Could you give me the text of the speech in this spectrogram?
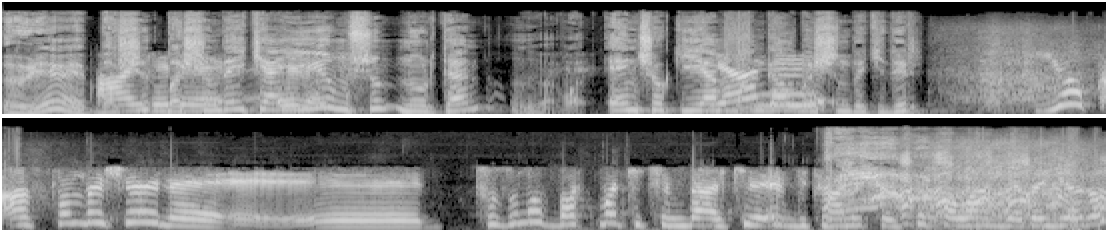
Öyle mi? Başı- Ailede, başındayken evet. yiyor musun Nurten? En çok yiyen Yani- mangal başındakidir. Yok aslında şöyle e, tuzunu bakmak için belki bir tane köfte falan ya da yarım.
